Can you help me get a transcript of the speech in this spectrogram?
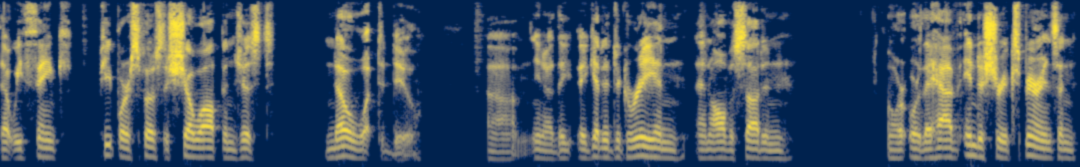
that we think people are supposed to show up and just know what to do. Um, you know, they, they get a degree and, and all of a sudden, or, or they have industry experience and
